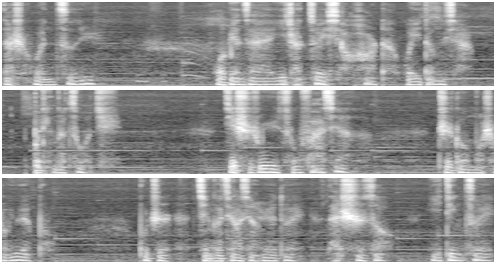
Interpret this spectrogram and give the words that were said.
那是文字狱。我便在一盏最小号的微灯下，不停地作曲。即使狱卒发现了，只多没收乐谱，不知请个交响乐队来试造，以定罪，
